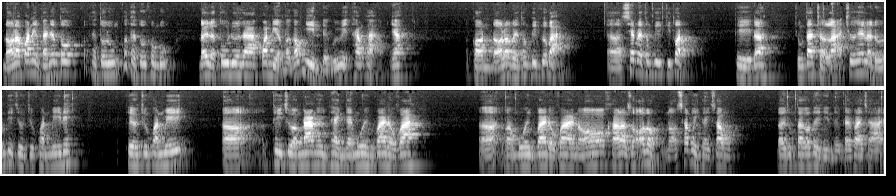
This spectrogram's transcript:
Đó là quan điểm cá nhân tôi có thể tôi đúng có thể tôi không đúng. Đây là tôi đưa ra quan điểm và góc nhìn để quý vị tham khảo nhé còn đó là về thông tin cơ bản. À, xét về thông tin kỹ thuật thì đây chúng ta trở lại trước hết là đối với thị trường chứng khoán Mỹ đi. Thị trường chứng khoán Mỹ à, thị trường đang hình thành cái mô hình vai đầu vai. Đó, và mô hình vai đầu vai nó khá là rõ rồi nó sắp hình thành xong rồi đây chúng ta có thể nhìn thấy cái vai trái.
